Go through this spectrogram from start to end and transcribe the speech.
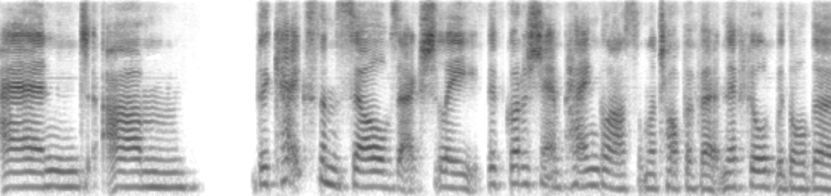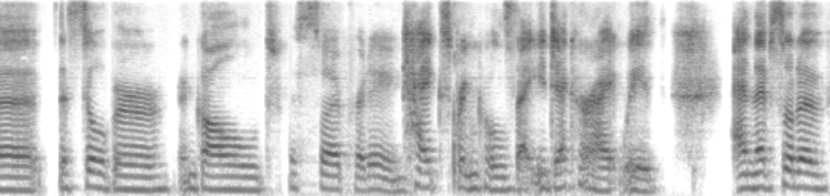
And um, the cakes themselves actually they've got a champagne glass on the top of it and they're filled with all the the silver and gold they're so pretty cake sprinkles that you decorate with and they've sort of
